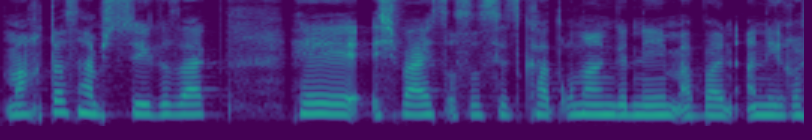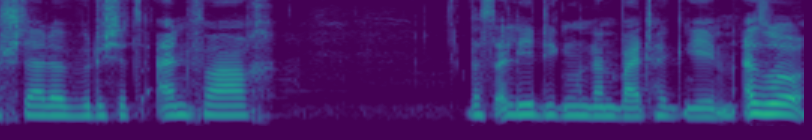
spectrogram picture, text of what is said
macht das. Dann habe ich zu ihr gesagt, hey, ich weiß, das ist jetzt gerade unangenehm, aber an ihrer Stelle würde ich jetzt einfach das erledigen und dann weitergehen. Also,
